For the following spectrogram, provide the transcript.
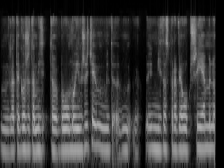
Dlatego, że to, mi, to było moim życiem, mi mi to sprawiało przyjemność.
